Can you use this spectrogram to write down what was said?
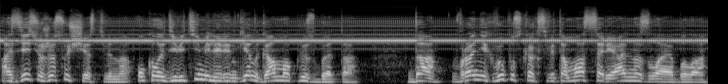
А здесь уже существенно, около 9 миллирентген гамма плюс бета. Да, в ранних выпусках светомасса реально злая была.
